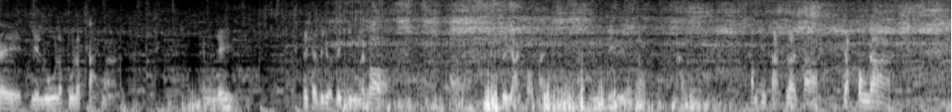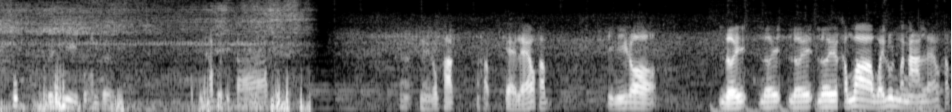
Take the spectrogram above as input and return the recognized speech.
ได้เรียนรู้รับรู้รับทราบมา ให้มันได้ได้ใช้ประโยชน์ได้จริง แล้วก็เป็นตัวอย่างต่อไปนะครับในที่อื่นของเรานะครับทำให้ศาสตร์ราชาจับต้องได้ทุกพื้นที่ทุกอำเภอขอบคุณครับสวัสดีครับเหนื่อยก็พักนะครับ แก่แล้วครับทีนี้ก็ เลยเลยเลยเลยคำว่าวัยรุ่นมานานแล้วครับ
